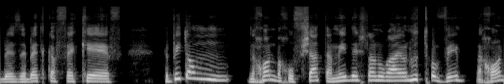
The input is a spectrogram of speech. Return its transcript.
באיזה בית קפה כיף, ופתאום, נכון, בחופשה תמיד יש לנו רעיונות טובים, נכון?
